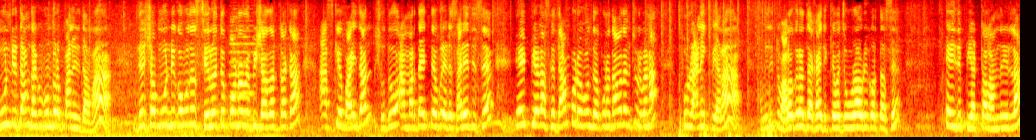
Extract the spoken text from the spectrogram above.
মুন্ডির দাম থাকবে বন্ধুরা পানির দাম হ্যাঁ? যেসব মুন্ডি কবুতর সেল হইতো পনেরো বিশ হাজার টাকা, আজকে বাইজান শুধু আমার দায়িত্ব এটা সারিয়ে দিচ্ছে এই পেয়ার আজকে দাম পড়বে বন্ধুরা, কোনো দাম দামি চলবে না ফুল রানিং পেয়ার হ্যাঁ? আমি যদি একটু ভালো করে দেখাই, দেখতে পাচ্ছি উড়াউড়ি করতেছে। এই যে পেয়ারটা, আলহামদুলিল্লাহ,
